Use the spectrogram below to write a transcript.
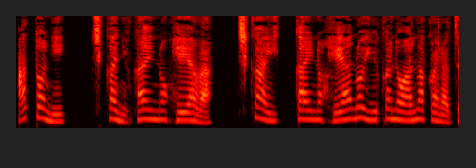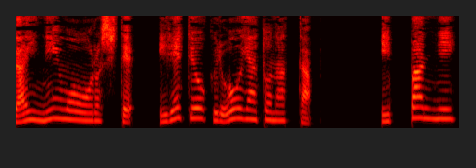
後に、地下2階の部屋は、地下1階の部屋の床の穴から罪人を下ろして入れておく牢屋となった。一般に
